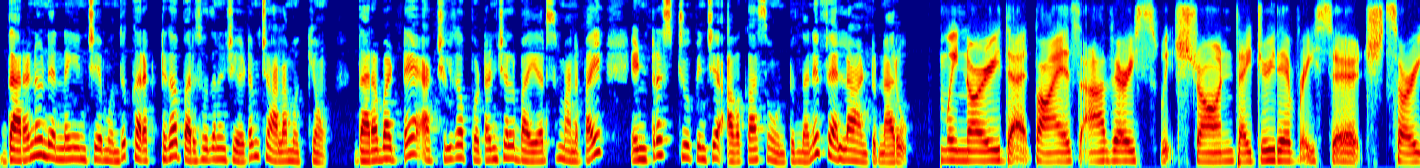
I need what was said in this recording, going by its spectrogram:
ధరను నిర్ణయించే ముందు కరెక్ట్గా పరిశోధన చేయడం చాలా ముఖ్యం. ధర బట్టే యాక్చువల్గా పొటెన్షియల్ బయర్స్ మనపై ఇంట్రెస్ట్ చూపించే అవకాశం ఉంటుందని ఫెల్లా అంటున్నారు. We know that buyers are very switched on. They do their research. So,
